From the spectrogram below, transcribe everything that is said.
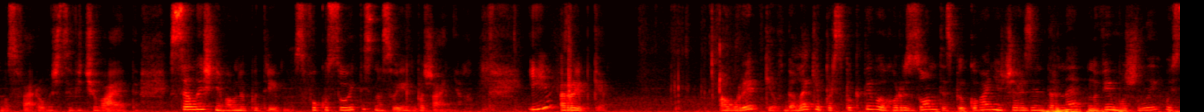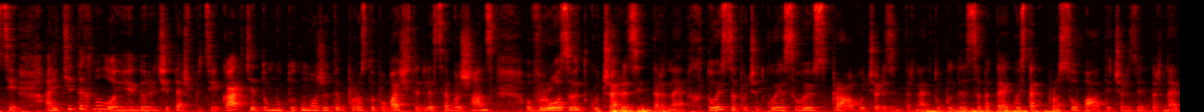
атмосферу, ви ж це відчуваєте. Все лишнє вам не потрібно. Сфокусуйтесь на своїх бажаннях. І рибки. А у рибків далекі перспективи, горизонти, спілкування через інтернет, нові можливості. it технології, до речі, теж по цій карті, тому тут можете просто побачити для себе шанс в розвитку через інтернет. Хтось започаткує свою справу через інтернет, то буде себе якось так просувати через інтернет,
